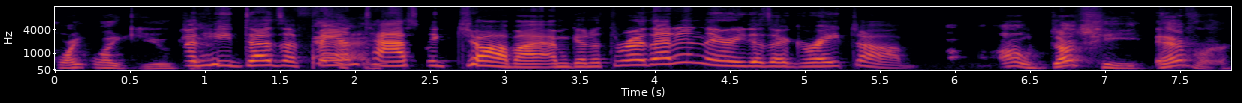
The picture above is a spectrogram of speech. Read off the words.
quite like you. Can. But he does a fantastic job. I, am going to throw that in there. He does a great job. Oh, does he ever?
